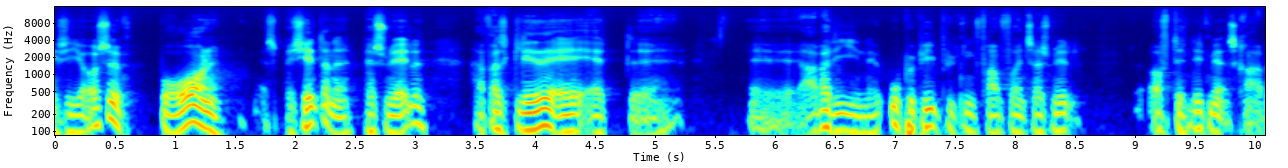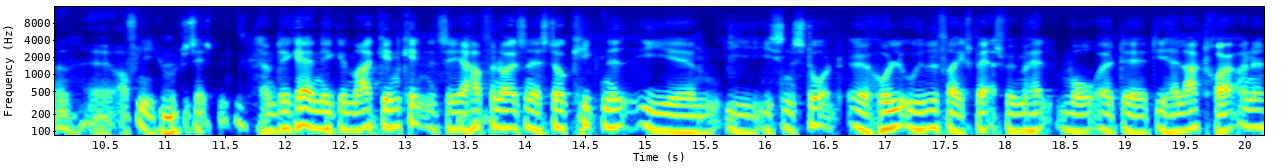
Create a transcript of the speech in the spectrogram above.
kan sige, også borgerne, altså patienterne, personalet, har faktisk glæde af at øh, øh, arbejde i en OPP-bygning frem for en traditionel ofte lidt mere skrabet øh, offentlig mm. hospitalsbygning. Jamen, det kan jeg ikke meget genkende til. Jeg har fornøjelsen af at stå og kigge ned i, øh, i, i sådan et stort øh, hul ude ved Frederiksberg svømmehal, hvor at, øh, de havde lagt rørene,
